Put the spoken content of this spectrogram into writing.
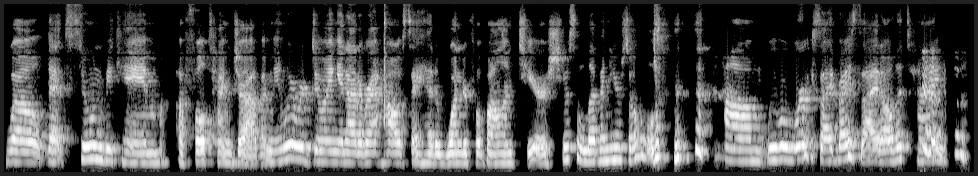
Well, that soon became a full time job. I mean, we were doing it out of our house. I had a wonderful volunteer. She was 11 years old. um, we would work side by side all the time.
